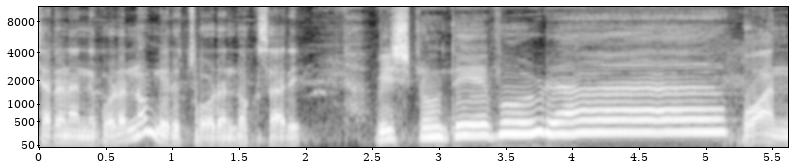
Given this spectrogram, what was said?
చరణాన్ని కూడాను మీరు చూడండి ఒకసారి. విష్ణుదేవుడా వన్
